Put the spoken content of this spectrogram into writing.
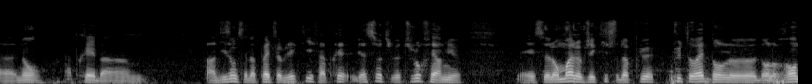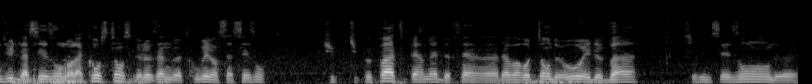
Euh, non. Après, ben, disons que ça doit pas être l'objectif. Après, bien sûr, tu veux toujours faire mieux. Et selon moi, l'objectif, ça doit plutôt être dans le, dans le rendu de la saison, dans la constance que Lausanne doit trouver dans sa saison. Tu, tu peux pas te permettre de faire, d'avoir autant de hauts et de bas sur une saison, de,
